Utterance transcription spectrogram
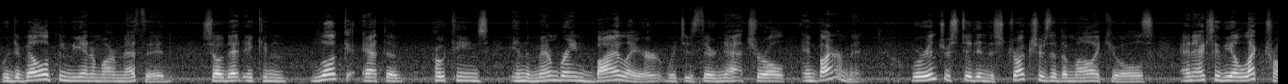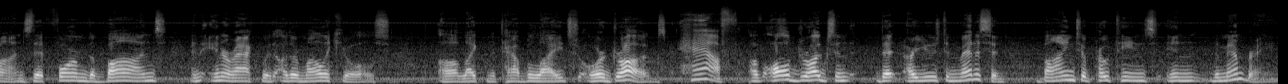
we're developing the NMR method so that it can look at the proteins in the membrane bilayer, which is their natural environment. We're interested in the structures of the molecules and actually the electrons that form the bonds and interact with other molecules, uh, like metabolites or drugs. Half of all drugs in, that are used in medicine bind to proteins in the membrane.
